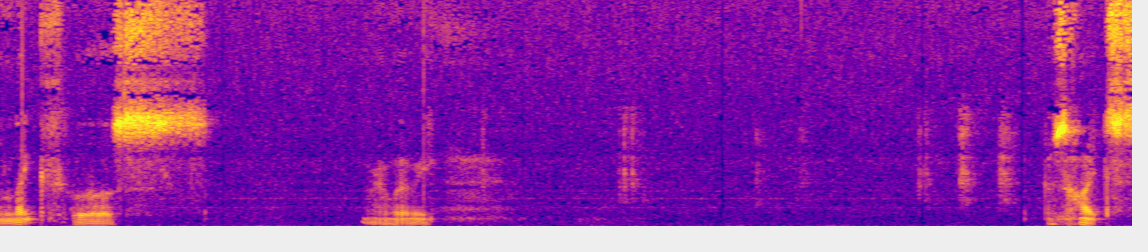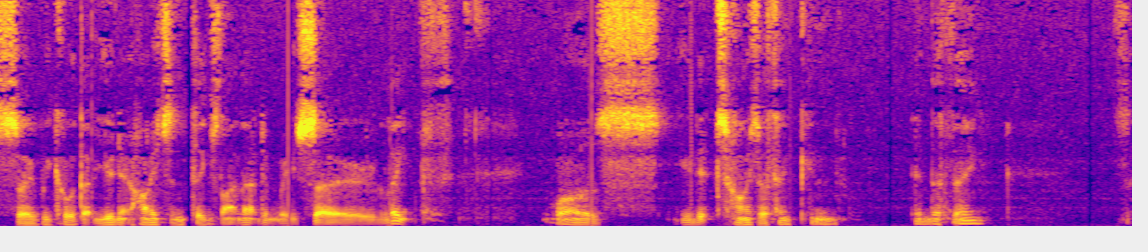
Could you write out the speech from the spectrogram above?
length was where were we? Was height, so we called that unit height and things like that, didn't we? So length was unit height, I think, in in the thing. So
